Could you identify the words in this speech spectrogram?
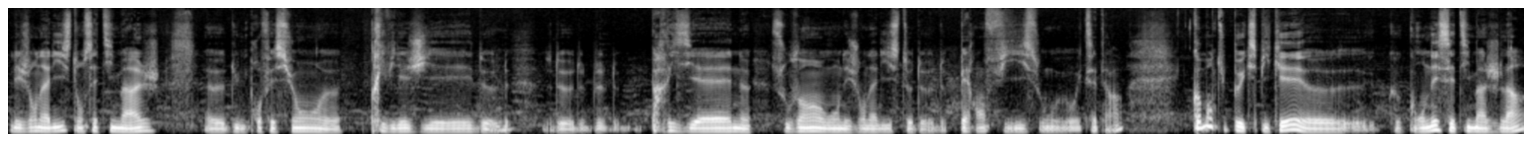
les journalistes ont cette image d'une profession privilégiée, de, de, parisienne, souvent où on est journaliste de, père en fils, ou, etc. Comment tu peux expliquer euh, qu'on ait cette image-là,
